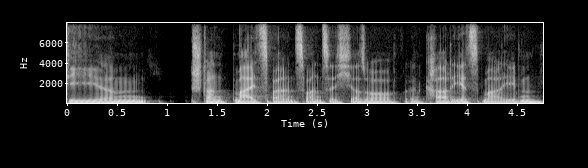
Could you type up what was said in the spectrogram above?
die ähm, Stand Mai 22, also gerade jetzt mal eben,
